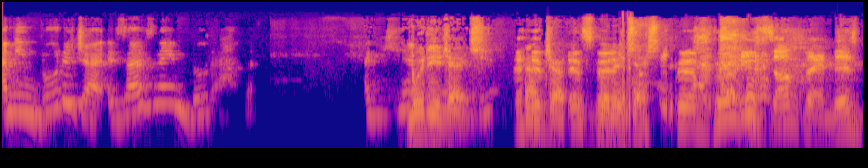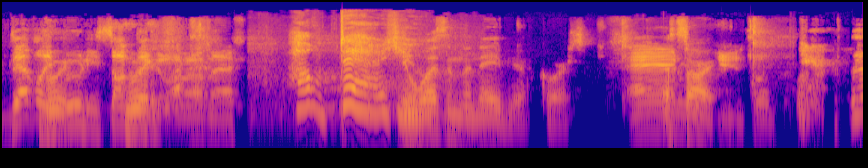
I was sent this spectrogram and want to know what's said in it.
i mean Buttigieg is that his name buddha I can't Buttigieg. No joking. It's Buttigieg. booty something. There's definitely Boot- booty something boot- going on there. How dare you? He was in the Navy, of course. And we're Sorry.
